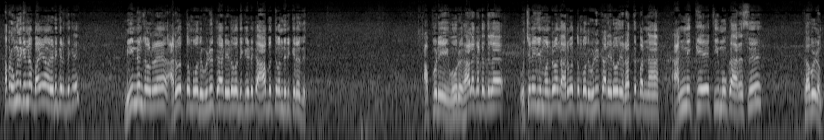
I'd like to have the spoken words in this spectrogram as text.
அப்புறம் உங்களுக்கு என்ன பயம் எடுக்கிறதுக்கு? மீண்டும் சொல்றேன் 69 விழுக்காடு இடஒதுக்கீடுக்கு ஆபத்து வந்திருக்கிறது. அப்படி ஒரு காலகட்டத்தில் உச்சநீதிமன்றம் அந்த 69 விழுக்காடு இடஒதுக்கீடு ரத்து பண்ணா அன்னைக்கே திமுக அரசு கவிழும்.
